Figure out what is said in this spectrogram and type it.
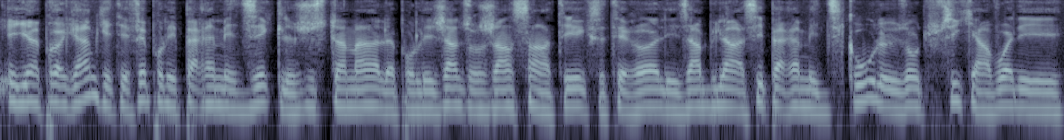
il y a un programme qui a été fait pour les paramédics, là, justement, là, pour les gens d'urgence santé, etc., les ambulanciers paramédicaux, là, eux autres aussi qui envoient des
